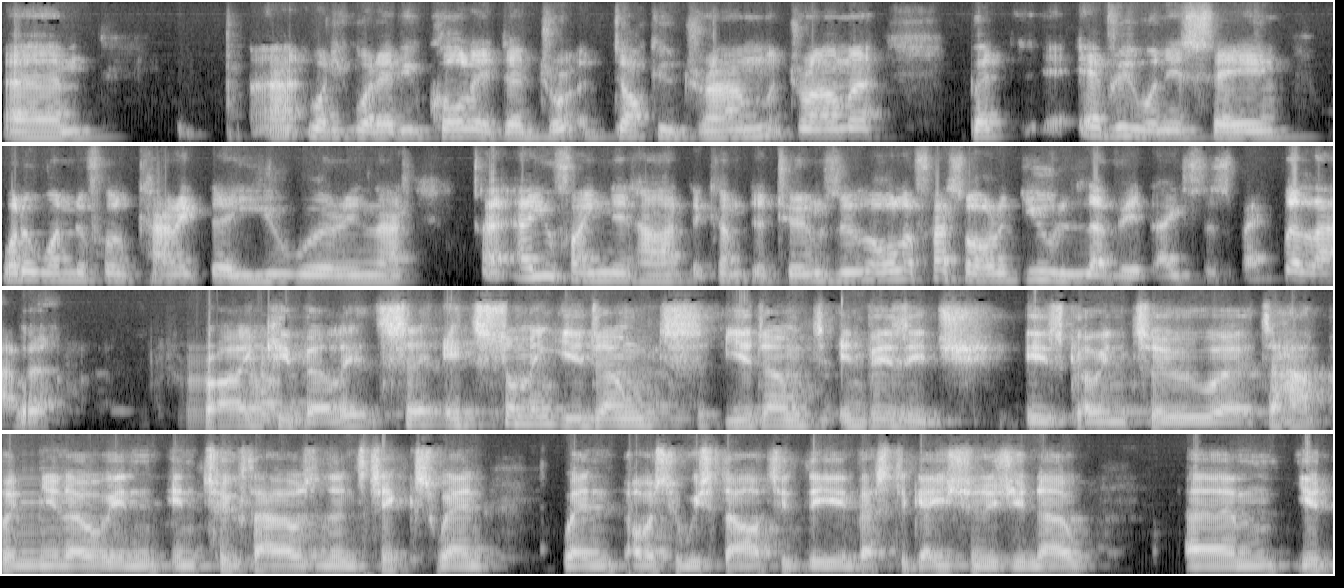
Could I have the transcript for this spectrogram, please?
um, uh, what, whatever you call it, the docudrama, drama, but everyone is saying what a wonderful character you were in that. Are you finding it hard to come to terms with all of us, or do you love it? I suspect the latter. Crikey, Bill, it's it's something you don't you don't envisage is going to uh, to happen. You know, in in 2006 when when obviously we started the investigation, as you know, um, you,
